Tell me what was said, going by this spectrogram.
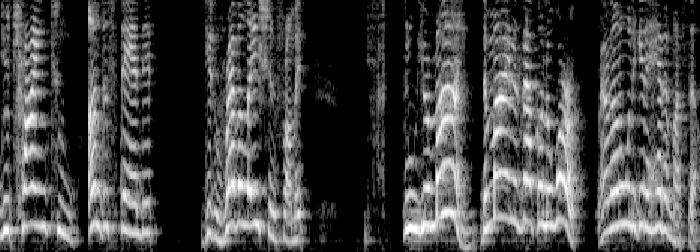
you're trying to understand it, get revelation from it through your mind. The mind is not going to work. And I don't want to get ahead of myself.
